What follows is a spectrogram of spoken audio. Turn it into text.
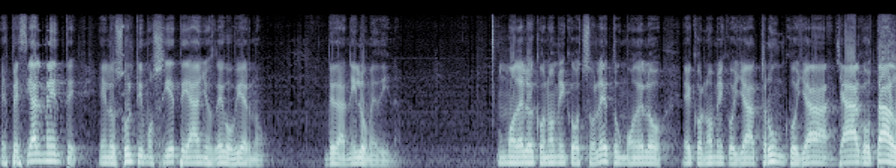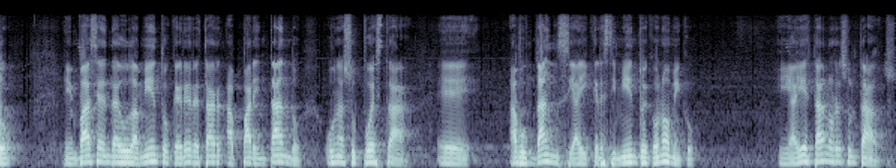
especialmente en los últimos siete años de gobierno de Danilo Medina. Un modelo económico obsoleto, un modelo económico ya trunco, ya, ya agotado, en base a endeudamiento, querer estar aparentando una supuesta eh, abundancia y crecimiento económico. Y ahí están los resultados.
